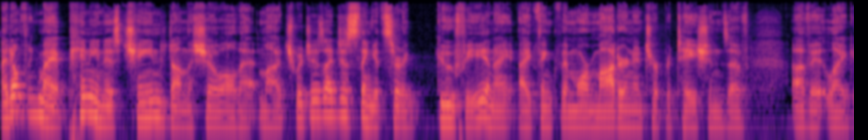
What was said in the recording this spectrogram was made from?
I don't think my opinion has changed on the show all that much, which is I just think it's sort of goofy, and I, I think the more modern interpretations of of it, like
